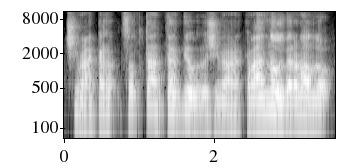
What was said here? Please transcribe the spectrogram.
Ci manca soltanto il gol, ci manca. Ma a noi però non lo...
